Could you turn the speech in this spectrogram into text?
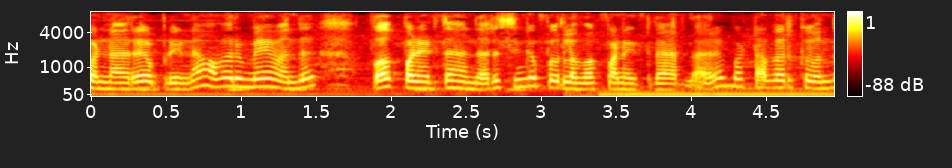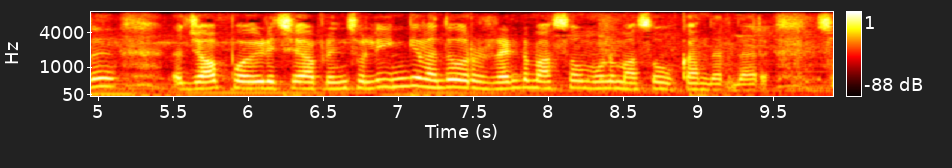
பண்ணார் அப்படின்னா அவருமே வந்து ஒர்க் பண்ணிட்டு தான் இருந்தார். சிங்கப்பூரில் ஒர்க் பண்ணிட்டு தான் இருந்தார். பட் அவருக்கு வந்து ஜாப் போயிடுச்சு அப்படின்னு சொல்லி இங்கே வந்து ஒரு ரெண்டு மாதம் மூணு மாதம் உட்காந்துருந்தார் ஸோ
